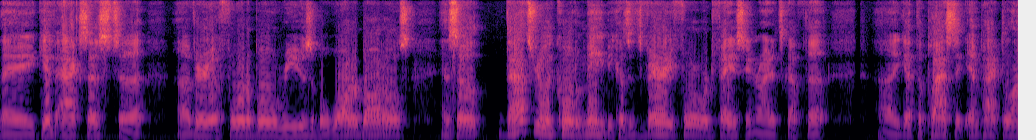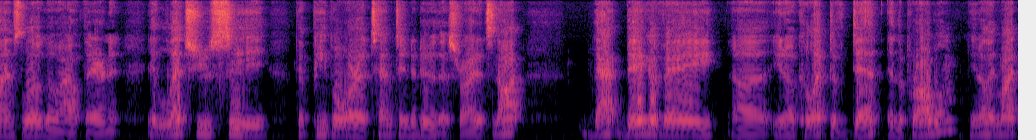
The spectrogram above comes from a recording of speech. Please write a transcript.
They give access to uh, very affordable, reusable water bottles. And so that's really cool to me because it's very forward facing, right? It's got the uh, you got the Plastic Impact Alliance logo out there, and it, it lets you see that people are attempting to do this, right? It's not that big of a uh, you know collective dent in the problem. You know, they might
